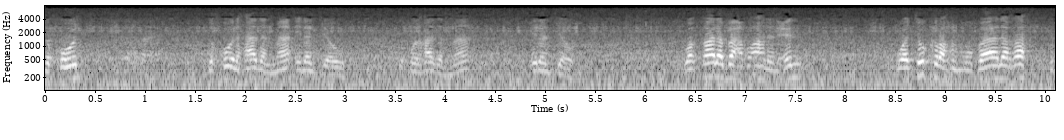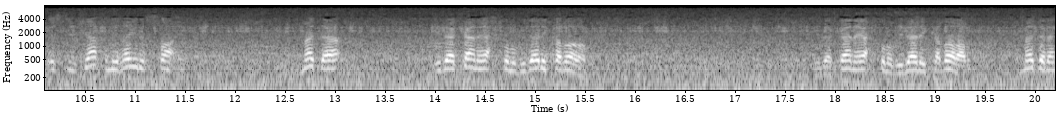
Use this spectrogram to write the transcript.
دخول دخول هذا الماء إلى الجو. دخول هذا الماء إلى الجو. وقال بعض أهل العلم وتكره المبالغة في الاستنشاق لغير الصائم. متى؟ إذا كان يحصل بذلك ضرر. إذا كان يحصل بذلك ضرر. مثلا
